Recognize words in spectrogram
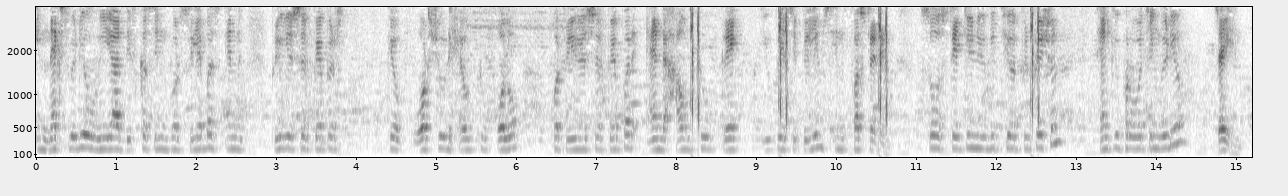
in next video we are discussing for syllabus and previous papers okay, what should have to follow for previous year paper and how to crack UPSC prelims in first attempt. So stay tuned with your preparation. Thank you for watching video. Jai Hind.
